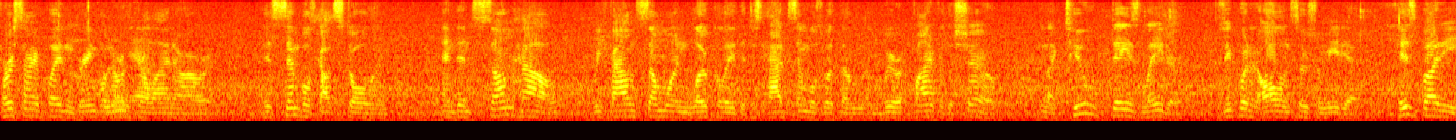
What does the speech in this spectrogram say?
first time we played in Greenville, North Yeah. Carolina, our his cymbals got stolen, and then somehow we found someone locally that just had cymbals with them, and we were fine for the show. And like two days later, because we put it all on social media, his buddy,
